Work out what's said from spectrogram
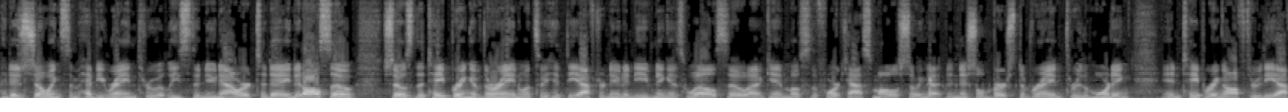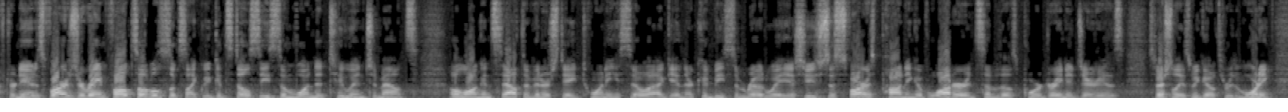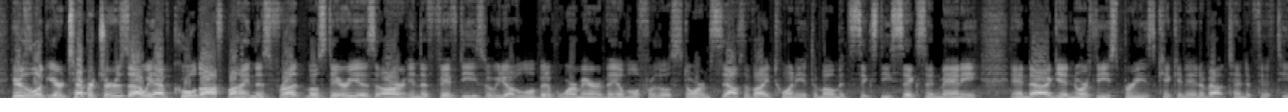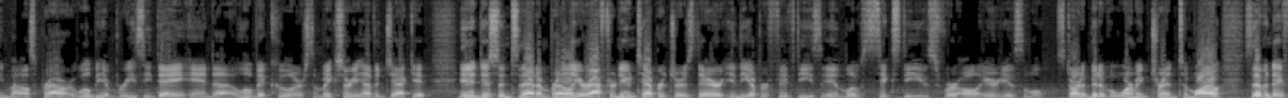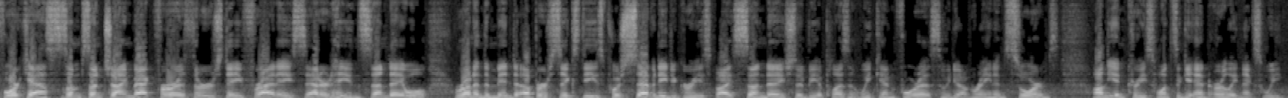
It is showing some heavy rain through at least the noon hour today, and it also shows the tapering of the rain once we hit the afternoon and evening as well. So uh, again, most of the forecast models showing that initial burst of rain through the morning and tapering off through the afternoon. As far as your rainfall totals, looks like we could still see some one to two inch amounts along and south of Interstate 20. So uh, again, there could be some roadway issues just as far as ponding of water in some of those poor drainage areas, especially as we go through the morning. Here's a look at your temperatures. Uh, we have cooled off behind this front. Most areas are in the 50s, but we do have a little bit of warm air available for those storms south of I-20 at the moment. 66 in Many, and uh, again, northeast breeze kicking in about 10 to 15 miles per hour. It will be a breezy day and uh, a little bit cooler, so make sure you have a jacket. In addition to that umbrella, your afternoon temperatures there in the upper 50s and low 60s for all areas, and we'll start a bit of a warming trend tomorrow. Seven-day forecast, some sunshine back for our Thursday, Friday, Saturday, and Sunday. We'll run in the mid to upper 60s, push 70 degrees by Sunday. Should be a pleasant weekend for us. We do have rain and storms on the increase once again early next week.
